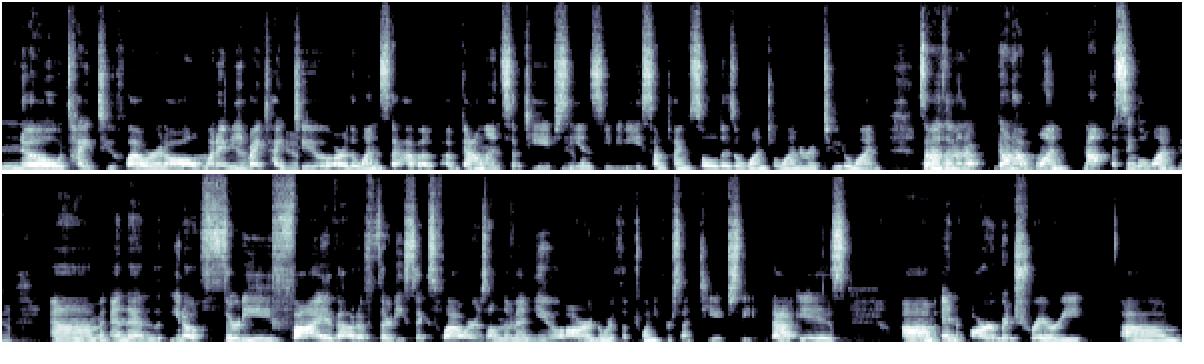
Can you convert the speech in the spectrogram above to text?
no type 2 flower at all. And what I mean Yeah, by type yep. 2 are the ones that have a, a balance of THC and CBD, sometimes sold as a one to one or a two to one. Some of them don't have one, not a single one. Yep. Um, and then, you know, 35 out of 36 flowers on the menu are north of 20% THC. That is um, an arbitrary um,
